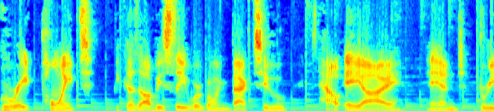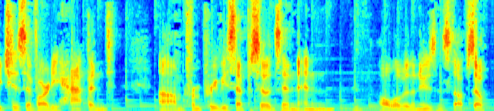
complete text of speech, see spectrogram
great point because obviously we're going back to how AI and breaches have already happened um, from previous episodes and, and all over the news and stuff. So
